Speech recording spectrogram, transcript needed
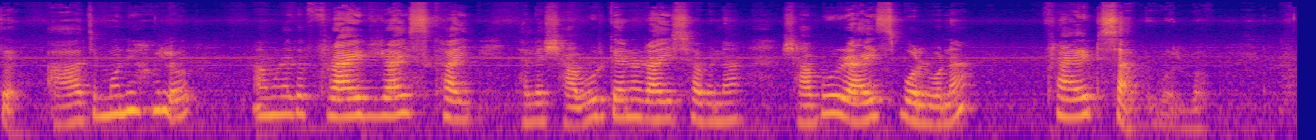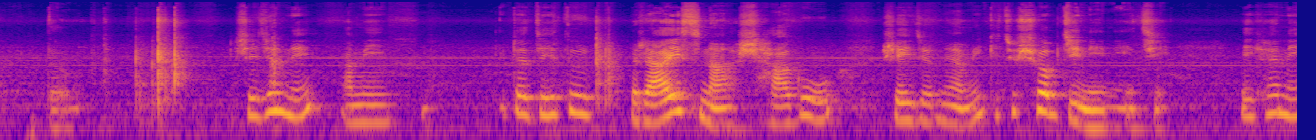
তো আজ মনে হলো আমরা তো ফ্রাইড রাইস খাই, তাহলে সাবুর কেন রাইস হবে না? সাবুর রাইস বলব না। ফ্রাইড শাক বলব। তো সেই জন্যে আমি, এটা যেহেতু রাইস না সাগু সেই জন্যে আমি কিছু সবজি নিয়ে নিয়েছি। এখানে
